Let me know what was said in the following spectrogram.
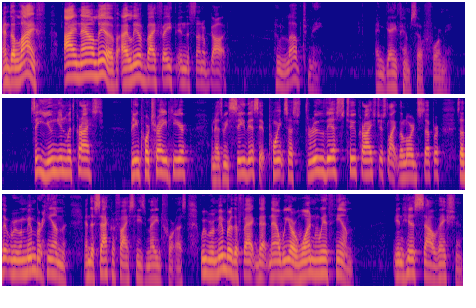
And the life I now live, I live by faith in the Son of God who loved me and gave himself for me. See union with Christ being portrayed here. And as we see this, it points us through this to Christ, just like the Lord's Supper, so that we remember Him and the sacrifice He's made for us. We remember the fact that now we are one with Him in His salvation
